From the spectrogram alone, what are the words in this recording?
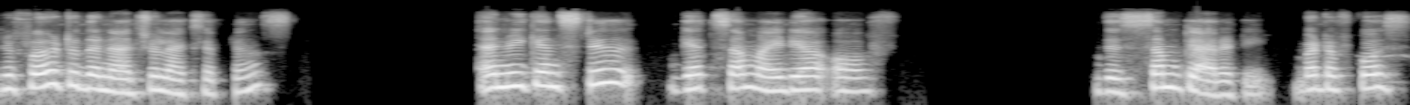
refer to the natural acceptance and we can still get some idea of this, some clarity. But of course,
